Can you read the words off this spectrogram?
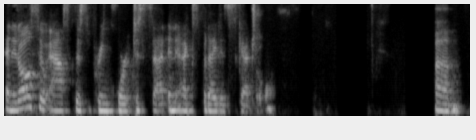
And it also asked the Supreme Court to set an expedited schedule. Um,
